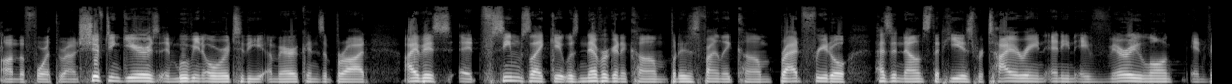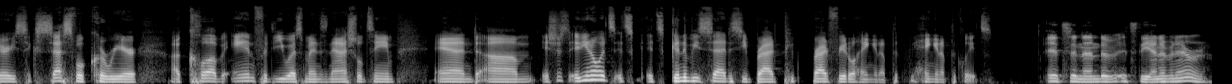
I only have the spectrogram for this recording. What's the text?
on the fourth round. Shifting gears and moving over to the Americans abroad. Ives, it seems like it was never going to come, but it has finally come. Brad Friedel has announced that he is retiring, ending a very long and very successful career, a club and for the U.S. men's national team. And um, it's just you know it's it's it's going to be sad to see Brad Brad Friedel hanging up the hanging up the cleats. It's an end of it's the end of an era.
